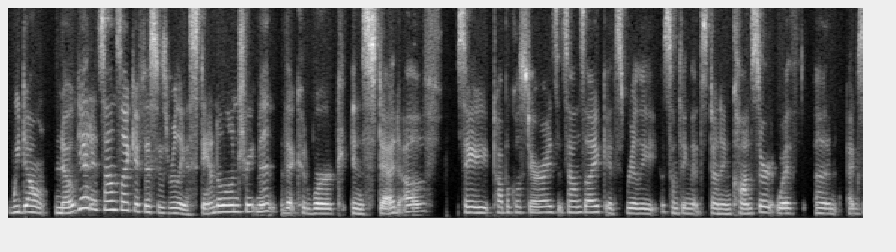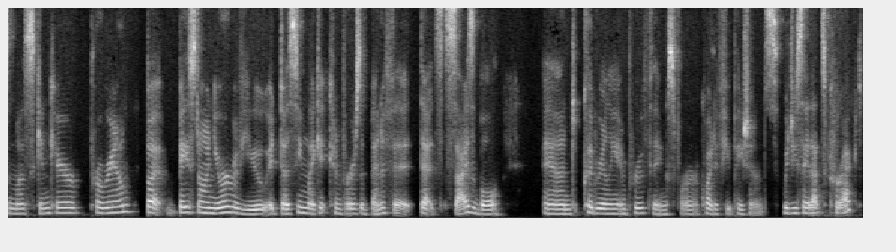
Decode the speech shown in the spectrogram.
We don't know yet, it sounds like, if this is really a standalone treatment that could work instead of say topical steroids, it sounds like. It's really something that's done in concert with an eczema skincare program. But based on your review, it does seem like it confers a benefit that's sizable and could really improve things for quite a few patients. Would you say that's correct?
